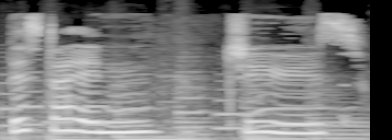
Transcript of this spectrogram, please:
Bis dahin, tschüss.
